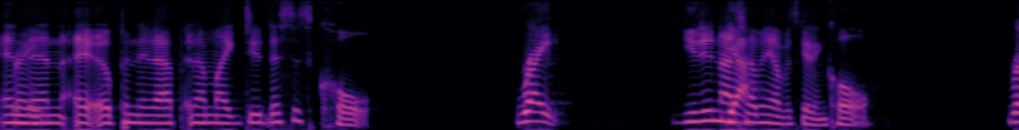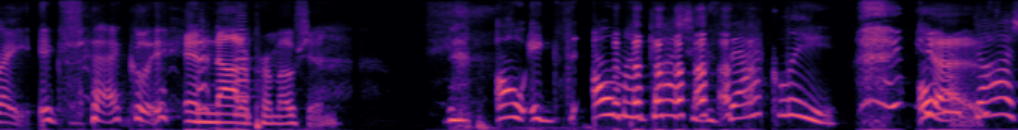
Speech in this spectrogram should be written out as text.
And Right. then I open it up and I'm like, dude, this is coal. right, You did not Yeah. tell me I was getting coal right, exactly. and not a promotion. oh, ex- oh my gosh, exactly. Oh Yes. my gosh,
